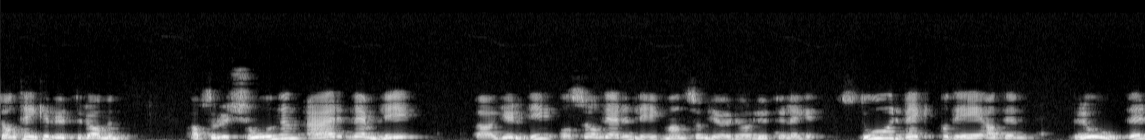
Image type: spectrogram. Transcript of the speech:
Sånn tenker lutherdommen. Absolusjonen er nemlig da gyldig, også om det er en legmann som gjør det. Og Luther legger stor vekt på det at en broder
